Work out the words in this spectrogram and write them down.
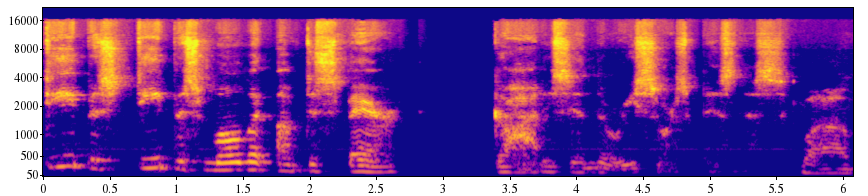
deepest, deepest moment of despair, God is in the resource business. Wow.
